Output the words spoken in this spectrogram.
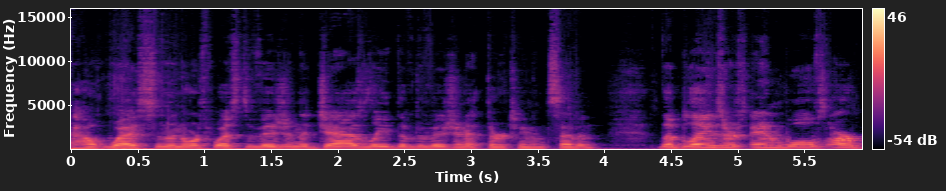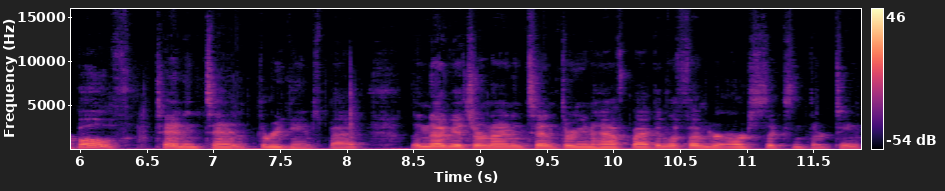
Out west in the Northwest Division, the Jazz lead the division at 13 and 7. The Blazers and Wolves are both 10 and 10, three games back. The Nuggets are 9 and 10, three and a half back, and the Thunder are 6 and 13,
